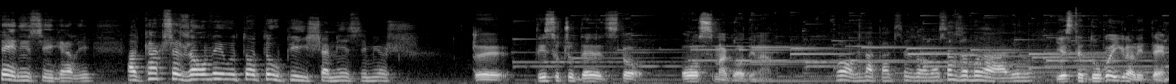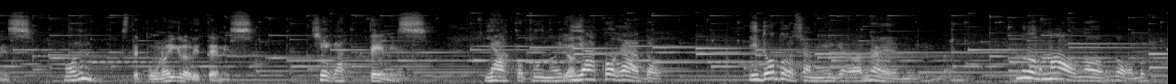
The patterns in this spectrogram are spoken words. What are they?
tenis igrali. Ali kak se zove, u to tu piše, mislim još. To je 1908. godina. Ko zna kak se zove, sam zaboravila. Jeste dugo igrali tenis? Molim? Ste puno igrali tenis? Čega? Tenis. Jako puno Jako. jako rado. I dobro sam igrala, ne, normalno, dobro. Jel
